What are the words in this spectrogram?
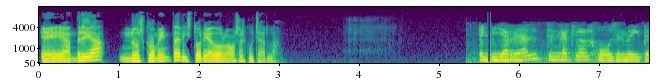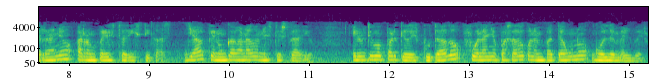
Eh, Andrea nos comenta el historiador, vamos a escucharla. El Villarreal tendrá que ir a los Juegos del Mediterráneo a romper estadísticas, ya que nunca ha ganado en este estadio. El último partido disputado fue el año pasado con empate a uno gol de Melber.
